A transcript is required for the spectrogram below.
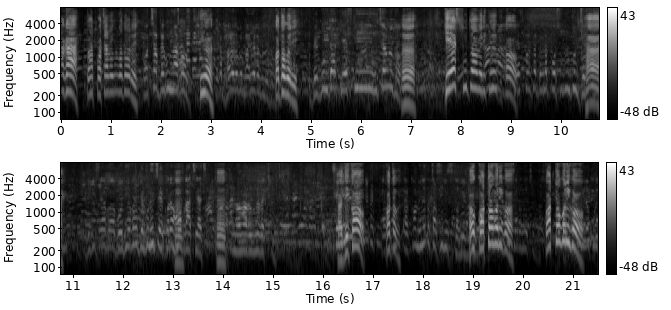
কাকা তোমার পচা বেগুন কত করে? পচা বেগুন না গো। কি গো? এটা ভালো বেগুন বাড়িয়া বেগুন কত করি? বেগুনটা কেস কি হচ্ছে না তো? হ্যাঁ। কেস শুতে হবে কি কও? কেস করছে বেগুনটা পরশু দিন তুলছে। হ্যাঁ। দেখি করে বেগুন হচ্ছে করে হক গাছে আছে। হ্যাঁ। নর্মাল বেগুন রাখছি দি কও কত? ও কত করি ক? কত করি ক? কুড়ি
